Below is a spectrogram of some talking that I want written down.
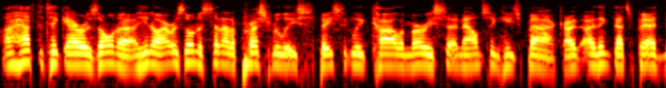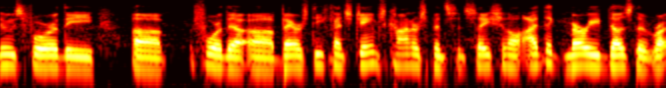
I have to take Arizona. You know, Arizona sent out a press release, basically Kyler Murray announcing he's back. I, I think that's bad news for the uh, for the uh, Bears defense. James Conner's been sensational. I think Murray does the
